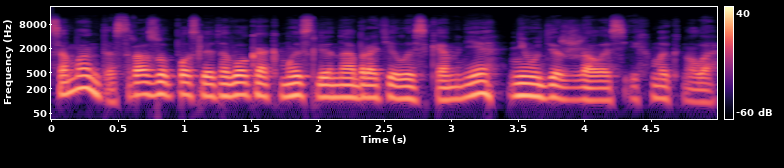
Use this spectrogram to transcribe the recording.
Саманта сразу после того, как мысленно обратилась ко мне, не удержалась и хмыкнула.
